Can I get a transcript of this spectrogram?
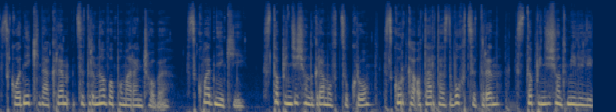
Składniki na krem cytrynowo-pomarańczowy. Składniki 150 g cukru, skórka otarta z dwóch cytryn, 150 ml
